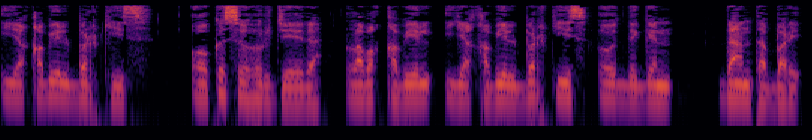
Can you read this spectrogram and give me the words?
iyo qabiil barkiis oo ka soo hor jeeda laba qabiil iyo qabiil barkiis oo deggan daanta bari.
